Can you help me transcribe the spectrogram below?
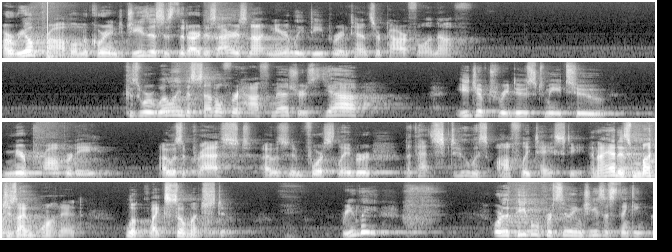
Our real problem, according to Jesus, is that our desire is not nearly deep or intense or powerful enough because we're willing to settle for half measures. Yeah, Egypt reduced me to mere property. I was oppressed. I was in forced labor. But that stew was awfully tasty. And I had as much as I wanted. Look, like so much stew. Really? Or the people pursuing Jesus thinking,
